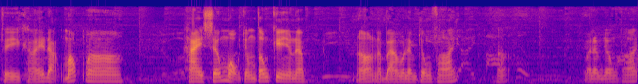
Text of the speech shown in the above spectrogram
Thì khải đặt móc ờ, hai uh, số một trong tống kia nha em. Đó là 35 trong phái đó. 35 trong phái.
